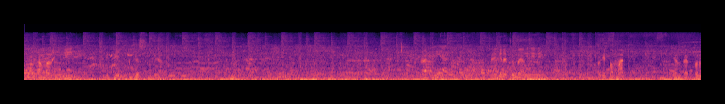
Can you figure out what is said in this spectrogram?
guacamole ini sedikit pedes ya. Nah, ini kita coba yang ini nih, pakai tomat dan pepper.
